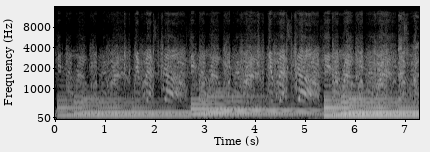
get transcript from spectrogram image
You messed up. You messed up. That's real.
